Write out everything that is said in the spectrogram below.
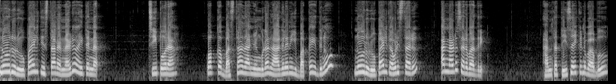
నూరు రూపాయలకి ఇస్తానన్నాడు అయితన్న చీపోరా ఒక్క బస్తా ధాన్యం కూడా లాగలేని ఈ బక్క ఎద్దును నూరు రూపాయలు కవడిస్తారు అన్నాడు శరభాద్రి. అంత తీసేయకండి బాబు.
